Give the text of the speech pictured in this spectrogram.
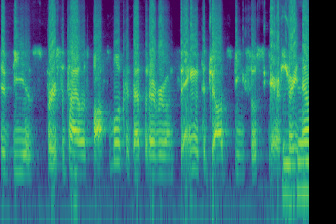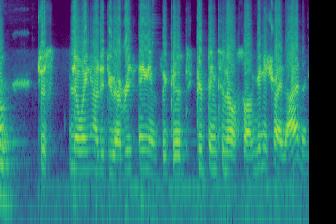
to be as versatile as possible because that's what everyone's saying with the jobs being so scarce For right sure. now. Just knowing how to do everything is a good good thing to know. So I'm gonna try that and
